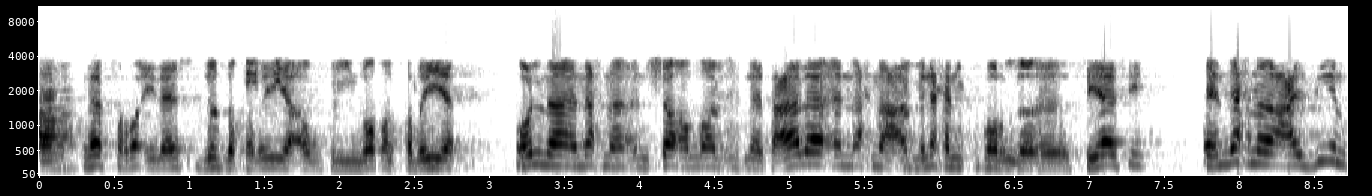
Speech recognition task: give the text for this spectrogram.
اختلاف في الرأي لا يسجد قضية أو في الوطن قضية. قلنا إن إحنا إن شاء الله بإذن الله تعالى إن إحنا من ناحية المحور السياسي إن إحنا عايزين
